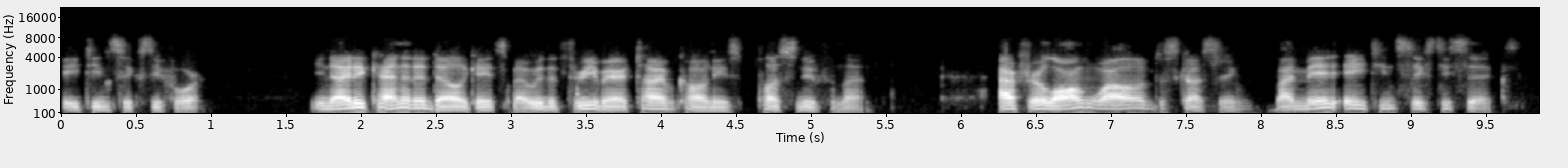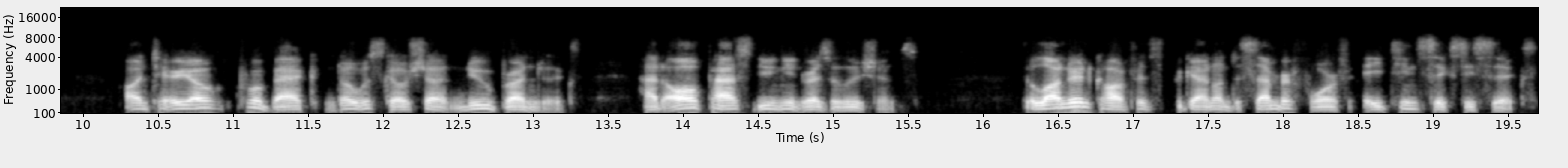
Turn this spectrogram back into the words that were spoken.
1864. United Canada delegates met with the three maritime colonies plus Newfoundland. After a long while of discussing, by mid 1866, Ontario, Quebec, Nova Scotia, New Brunswick had all passed Union resolutions. The London Conference began on December 4, 1866.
